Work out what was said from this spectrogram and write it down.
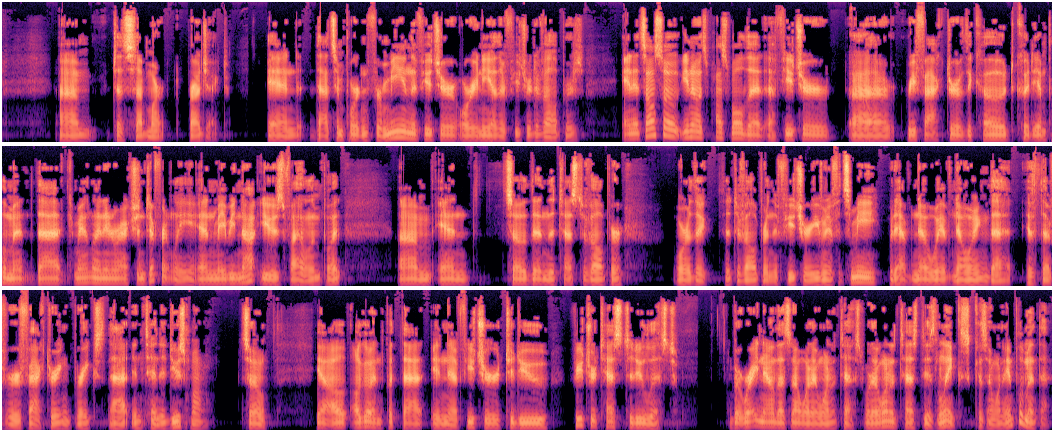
um, to the submark project. And that's important for me in the future or any other future developers. And it's also, you know, it's possible that a future uh, refactor of the code could implement that command line interaction differently and maybe not use file input. Um, and so then the test developer or the, the developer in the future, even if it's me, would have no way of knowing that if the refactoring breaks that intended use model. So, yeah, I'll, I'll go ahead and put that in a future to do future test to do list. But right now, that's not what I want to test. What I want to test is links because I want to implement that.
